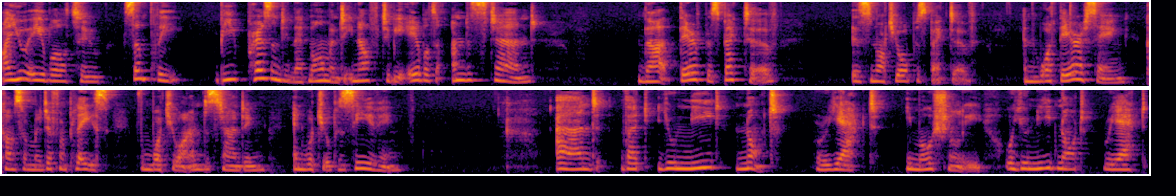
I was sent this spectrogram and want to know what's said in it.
are you able to simply be present in that moment enough to be able to understand that their perspective is not your perspective and what they are saying comes from a different place from what you are understanding and what you're perceiving? And that you need not react emotionally or you need not react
